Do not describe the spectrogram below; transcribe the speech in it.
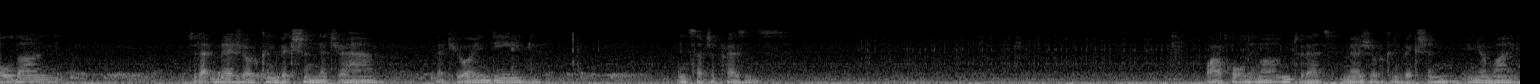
Hold on to that measure of conviction that you have that you are indeed in such a presence while holding on to that measure of conviction in your mind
